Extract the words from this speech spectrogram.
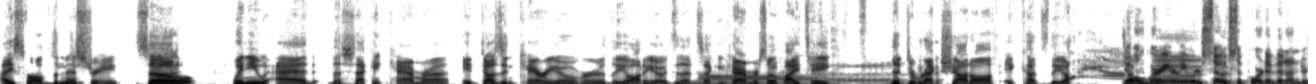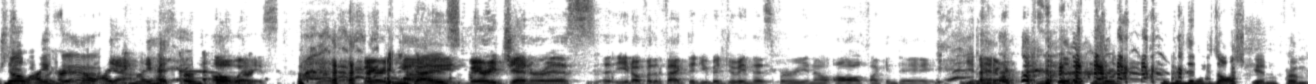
I solved the mystery. So when you add the second camera, it doesn't carry over the audio to that second camera. So if I take the direct shot off, it cuts the audio. Don't worry, we were so supportive and understanding. No, I heard. Yeah. No, I, Yeah. my headphones still work. Always. very Can you kind, guys- very generous, uh, you know, for the fact that you've been doing this for, you know, all fucking day. Yeah. Yeah. Yeah, this, isn't, this is an exhaustion from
